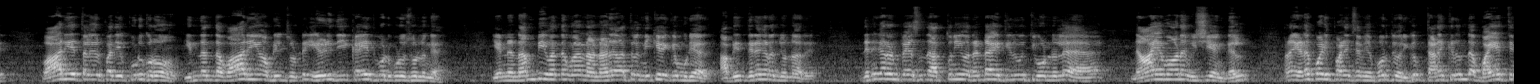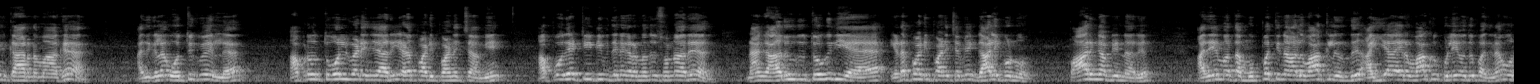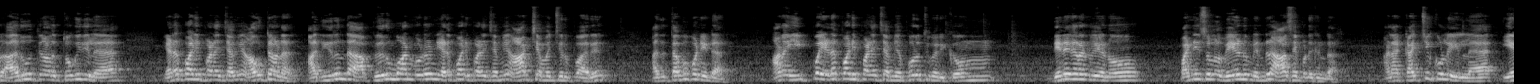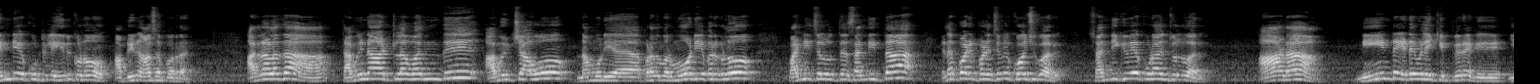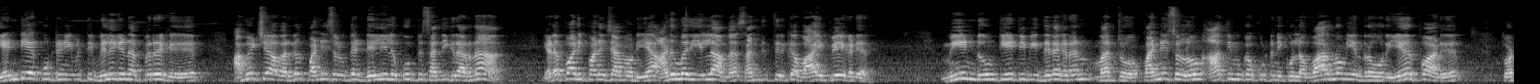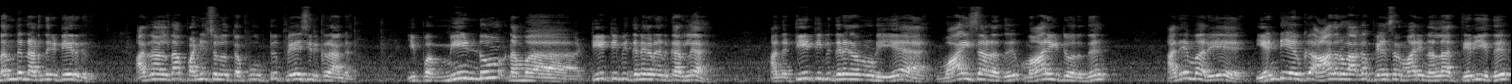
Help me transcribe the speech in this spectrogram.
வாரிய தலைவர் பதவி கொடுக்குறோம். இந்தந்த வாரியம் அப்படின்னு சொல்லிட்டு எழுதி கையெழுத்து போட்டு கொடுக்க சொல்லுங்க. என்னை நம்பி வந்தவங்கள நான் நடுவாத்துல நிற்க வைக்க முடியாது அப்படின்னு தினகரன் சொன்னார். தினகரன் பேசுனது அத்தனையும் ரெண்டாயிரத்தி இருபத்தி ஒன்றில் நியாயமான விஷயங்கள். ஆனால் எடப்பாடி பழனிசாமியை பொறுத்த வரைக்கும் தனக்கு இருந்த பயத்தின் காரணமாக அதுக்கெல்லாம் ஒத்துக்கவே இல்லை. அப்புறம் தோல்வியடைஞ்சார் எடப்பாடி பழனிசாமி. அப்போதே டிடிவி தினகரன் வந்து சொன்னார் நாங்கள் அறுபது தொகுதியை எடப்பாடி பழனிசாமியை காலி பண்ணுவோம். பாருங்க அப்படின்னாரு. அதே மாதிரி தான் முப்பத்தி நாலு வாக்குலேருந்து ஐயாயிரம் வாக்குக்குள்ளேயே வந்து பார்த்தீங்கன்னா ஒரு அறுபத்தி நாலு தொகுதியில் எடப்பாடி பழனிசாமி அவுட் ஆனார். அது இருந்தால் பெரும்பான்மையுடன் எடப்பாடி பழனிசாமி ஆட்சி அமைச்சிருப்பாரு. அது தப்பு பண்ணிட்டார். ஆனால் இப்போ எடப்பாடி பழனிசாமியை பொறுத்த வரைக்கும் தினகரன் வேணும் பன்னீர்செல்வம் வேணும் என்று ஆசைப்படுகின்றார். ஆனால் கட்சிக்குள்ளே இல்லை என்டிஏ கூட்டணியில் இருக்கணும் அப்படின்னு ஆசைப்படுறார். அதனாலதான் தமிழ்நாட்டில் வந்து அமித்ஷாவும் நம்முடைய பிரதமர் மோடி அவர்களும் பன்னீர்செல்வத்தை சந்தித்தா எடப்பாடி பழனிசாமி கோச்சுக்குவார். சந்திக்கவே கூடாதுன்னு சொல்லுவார். ஆனால் நீண்ட இடைவெளிக்கு பிறகு என்டிஏ கூட்டணி விட்டு விலகின பிறகு அமித்ஷா அவர்கள் பன்னீர்செல்வத்தை டெல்லியில் கூப்பிட்டு சந்திக்கிறாருன்னா எடப்பாடி பழனிசாமியுடைய அனுமதி இல்லாமல் சந்தித்திருக்க வாய்ப்பே கிடையாது. மீண்டும் டிடிவி தினகரன் மற்றும் பன்னீர்செல்வம் அதிமுக கூட்டணிக்குள்ள வரணும் என்ற ஒரு ஏற்பாடு தொடர்ந்து நடந்துகிட்டே இருக்குது. அதனால தான் பன்னீர்செல்வத்தை கூப்பிட்டு பேசியிருக்கிறாங்க. இப்போ மீண்டும் நம்ம டிடிபி தினகரன் இருக்கார்ல அந்த டிடிபி தினகரனுடைய வாய்ஸ் ஆனது மாறிக்கிட்டு வருது. அதே மாதிரி என்டிஏவுக்கு ஆதரவாக பேசுகிற மாதிரி நல்லா தெரியுது.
